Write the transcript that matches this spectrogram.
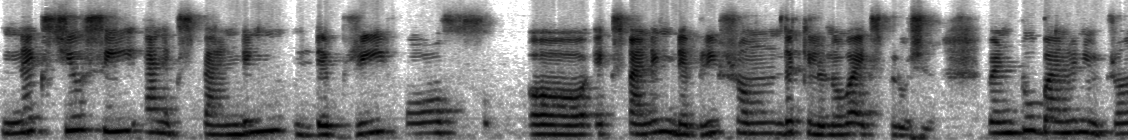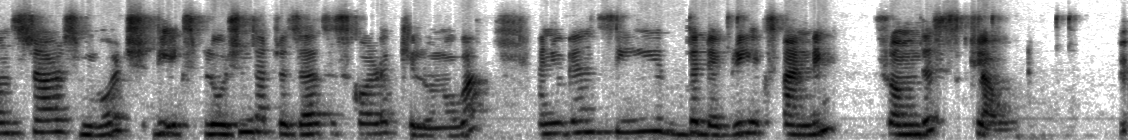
next you see an expanding debris of uh, expanding debris from the kilonova explosion. When two binary neutron stars merge, the explosion that results is called a kilonova. And you can see the debris expanding from this cloud.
